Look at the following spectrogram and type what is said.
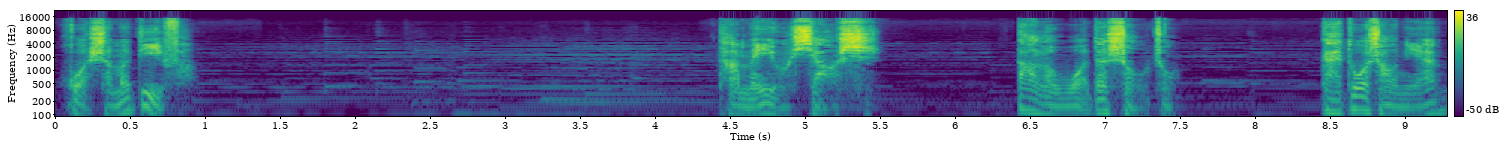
或什么地方。它没有消失，到了我的手中，该多少年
